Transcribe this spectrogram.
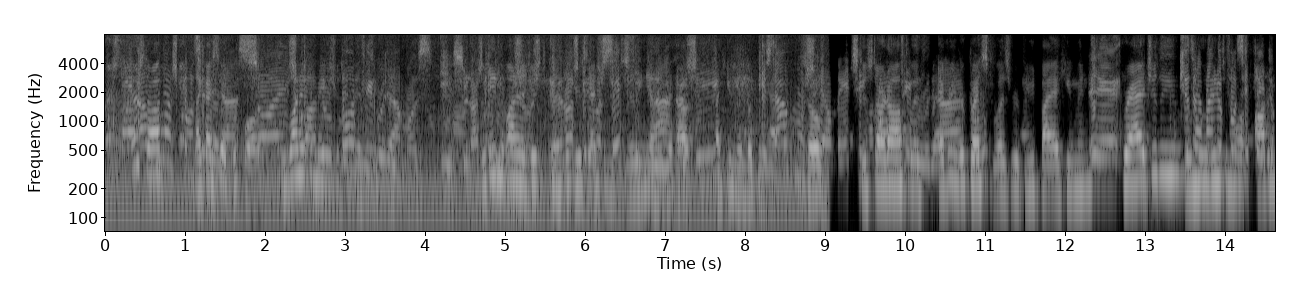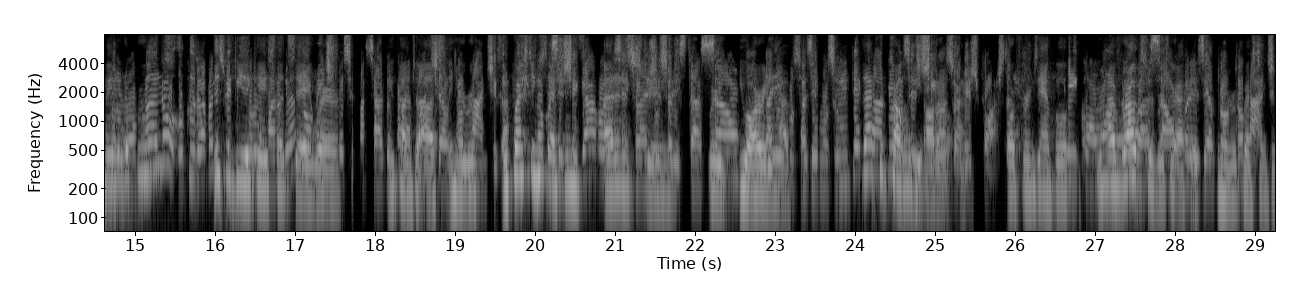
First off, like I said before, we wanted to make sure that there was a We didn't want to just configure sessions really nearly without a human looking at them. So to start off with, every request was reviewed by a human. Gradually, we're moving to more automated approvals. This would be the case, let's say, where you come to us and you're requesting sessions at an exchange where you already have. That could probably be auto -approved. Or, for example, you have route server traffic and you're requesting for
